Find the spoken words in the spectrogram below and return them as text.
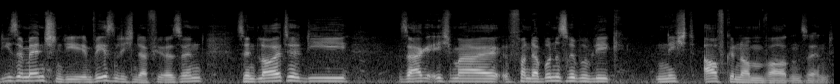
Diese Menschen, die im Wesentlichen dafür sind, sind Leute, die sage ich mal, von der Bundesrepublik nicht aufgenommen worden sind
